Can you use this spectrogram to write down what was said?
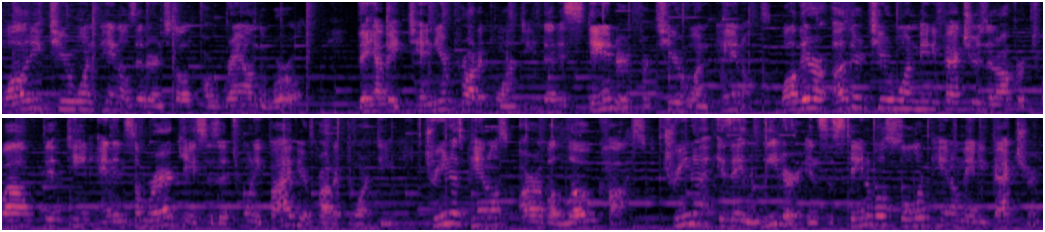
quality tier 1 panels that are installed around the world. They have a 10 year product warranty that is standard for tier 1 panels. While there are other tier 1 manufacturers that offer 12, 15, and in some rare cases a 25 year product warranty, Trina's panels are of a low cost. Trina is a leader in sustainable solar panel manufacturing.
